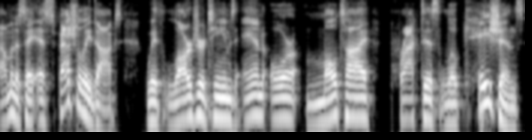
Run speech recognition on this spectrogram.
I'm going to say, especially docs with larger teams and or multi practice locations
